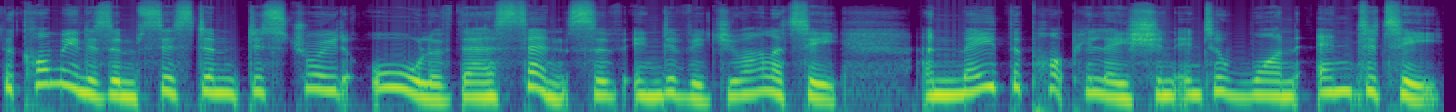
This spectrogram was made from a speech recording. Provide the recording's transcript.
The communism system destroyed all of their sense of individuality and made the population into one entity,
